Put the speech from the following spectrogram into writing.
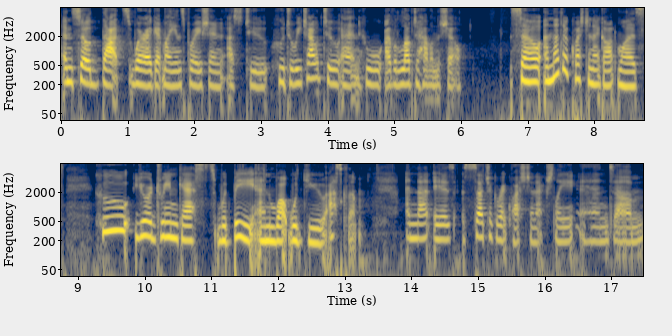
And so that's where I get my inspiration as to who to reach out to and who I would love to have on the show. So, another question I got was who your dream guests would be and what would you ask them? And that is such a great question, actually. And um,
